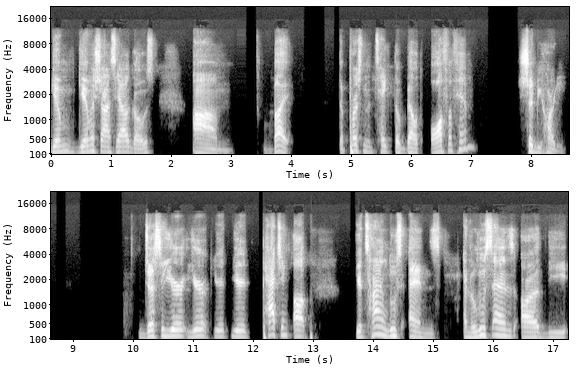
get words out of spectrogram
Give him give him a shot and see how it goes. Um, but the person to take the belt off of him should be Hardy. Just so you're you're you're you're patching up, you're tying loose ends, and the loose ends are the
